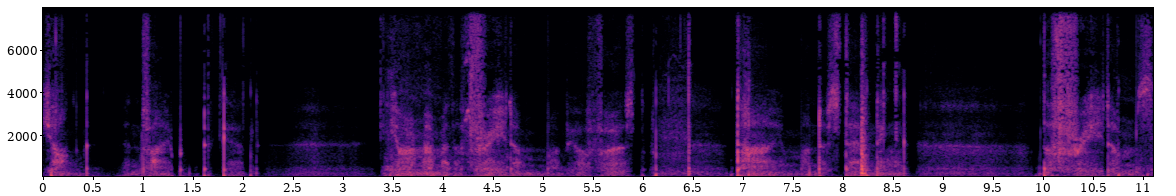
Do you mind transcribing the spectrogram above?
young and vibrant again. You remember the freedom of your first time understanding the freedoms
